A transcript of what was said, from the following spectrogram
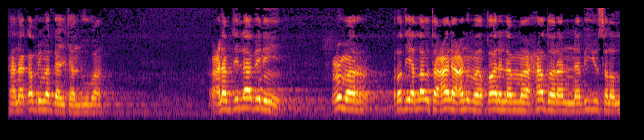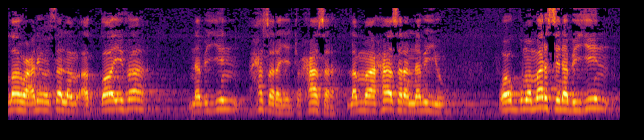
kana qabri ma galchan duuba عن عبد الله بن عمر رضي الله تعالى عنهما قال لما حضر النبي صلى الله عليه وسلم الطائفة نبي حصر حاصر لما حاصر النبي وقم مرس نبيين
